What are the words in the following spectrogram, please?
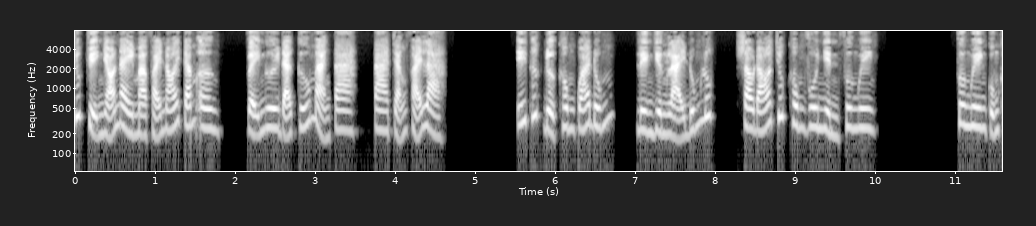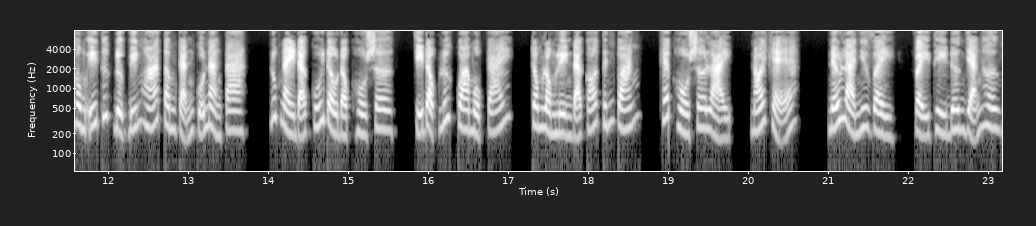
chút chuyện nhỏ này mà phải nói cảm ơn, vậy ngươi đã cứu mạng ta, ta chẳng phải là. Ý thức được không quá đúng, liền dừng lại đúng lúc, sau đó chút không vui nhìn Phương Nguyên. Phương Nguyên cũng không ý thức được biến hóa tâm cảnh của nàng ta, lúc này đã cúi đầu đọc hồ sơ, chỉ đọc lướt qua một cái, trong lòng liền đã có tính toán, khép hồ sơ lại, nói khẽ, nếu là như vậy, vậy thì đơn giản hơn.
